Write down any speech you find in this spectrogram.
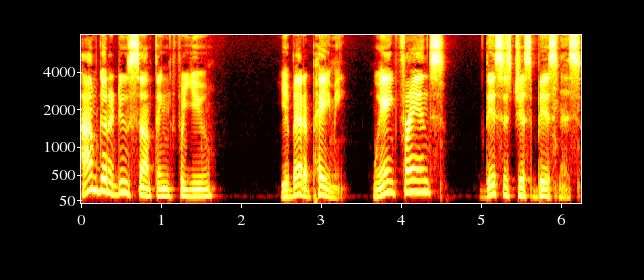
I'm going to do something for you, you better pay me. We ain't friends. This is just business.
